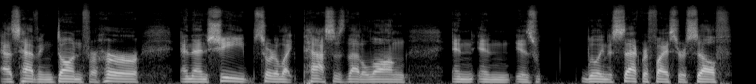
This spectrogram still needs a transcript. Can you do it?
as having done for her, and then she sort of like passes that along, and and is willing to sacrifice herself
